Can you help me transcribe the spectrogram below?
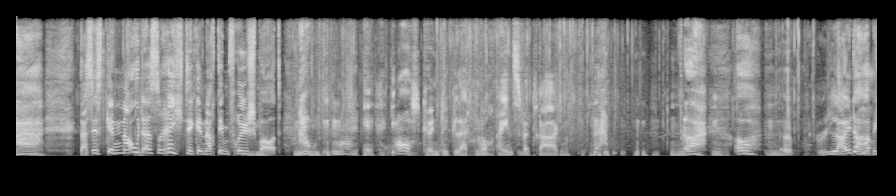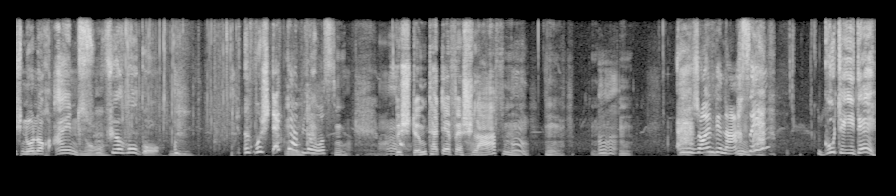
Ah, das ist genau das Richtige nach dem Frühsport. Ich könnte glatt noch eins vertragen. Ah, oh, äh, leider habe ich nur noch eins für Hugo. Äh, Wo steckt er bloß? Bestimmt hat er verschlafen. Sollen wir nachsehen? Gute Idee.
